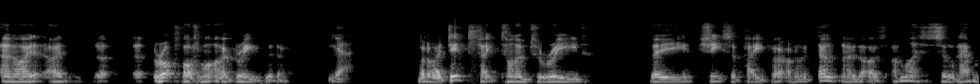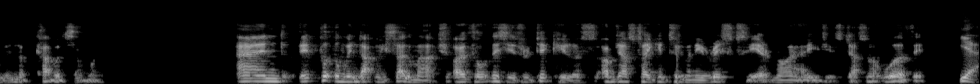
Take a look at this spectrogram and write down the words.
And I, I uh, uh, rock bottom, I agreed with her. Yeah. But I did take time to read the sheets of paper, and I don't know that I, was, I might still have them in the cupboard somewhere. And it put the wind up me so much, I thought, this is ridiculous. I'm just taking too many risks here at my age. It's just not worth it. Yeah.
